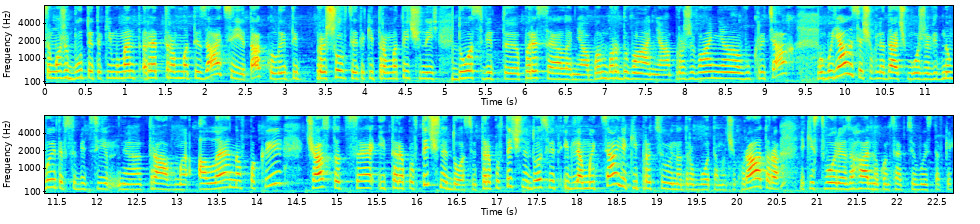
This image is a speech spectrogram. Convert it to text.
це може бути такий момент ретравматизації, так коли ти пройшов цей такий травматичний досвід е, переселення, бомбардування, проживання в укриттях. Ми боялися, що глядач може відновити в собі ці е, травми, але навпаки, часто це і терапевтичний досвід, терапевтичний досвід і для митця, який працює над роботами, чи куратора, який створює загальну концепцію виставки,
